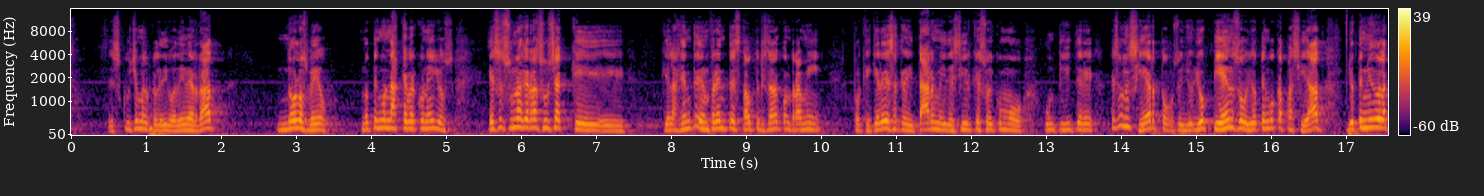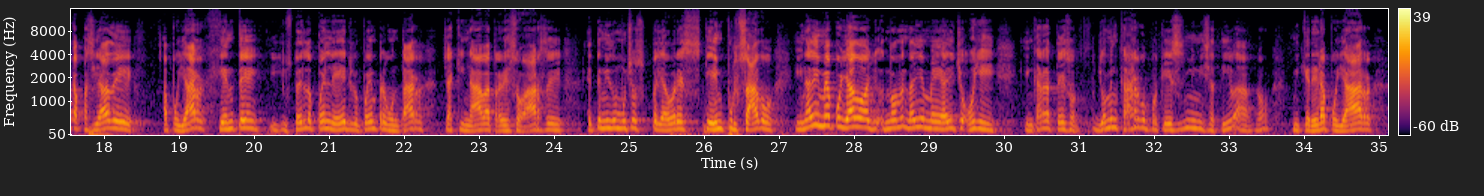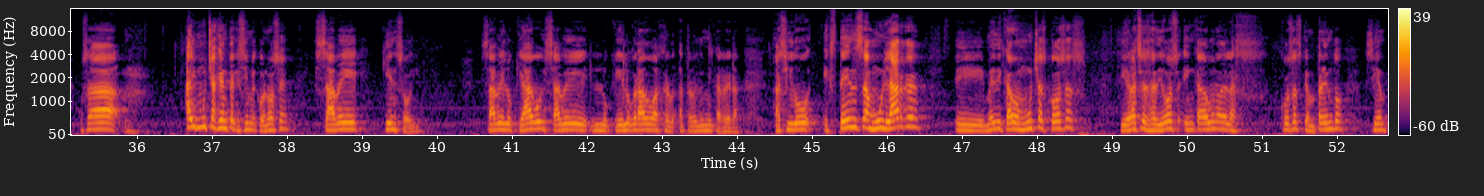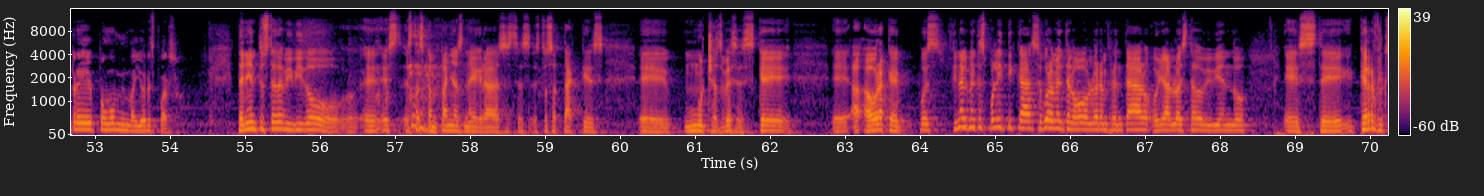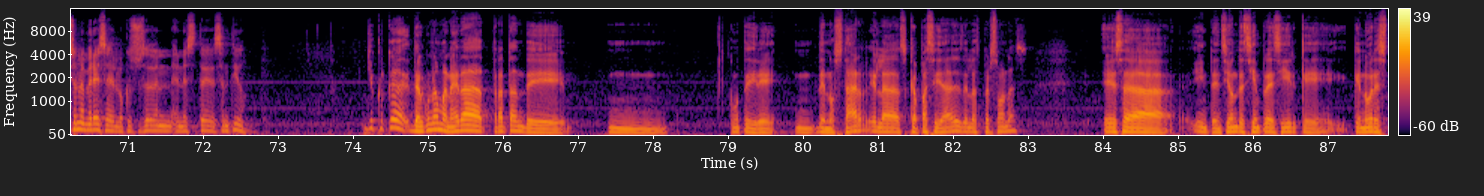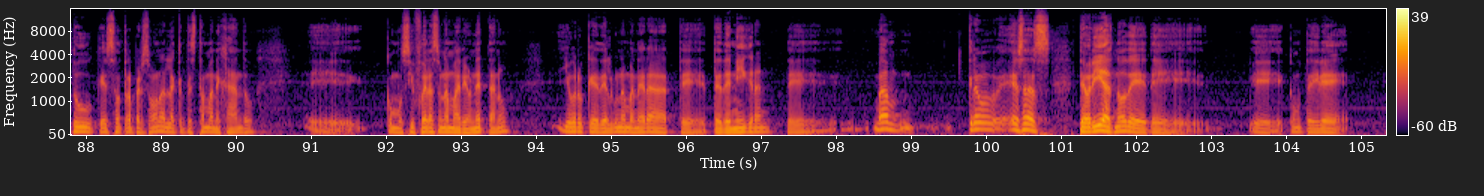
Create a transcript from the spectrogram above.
escúcheme lo que le digo, de verdad no los veo, no tengo nada que ver con ellos. Esa es una guerra sucia que que la gente de enfrente está utilizando contra mí porque quiere desacreditarme y decir que soy como un títere. Eso no es cierto. yo, pienso, yo tengo capacidad. Yo he tenido la capacidad de apoyar gente, y ustedes lo pueden leer y lo pueden preguntar, Jackie Nava, Travieso Arce, he tenido muchos peleadores que he impulsado y nadie me ha apoyado, nadie me ha dicho, oye, encárgate eso. Yo me encargo porque esa es mi iniciativa, ¿no? Mi querer apoyar, o sea, hay mucha gente que sí me conoce, sabe quién soy, sabe lo que hago y sabe lo que he logrado a, través de mi carrera. Ha sido extensa, muy larga, eh, me he dedicado a muchas cosas y gracias a Dios en cada una de las cosas que emprendo siempre pongo mi mayor esfuerzo. Teniente, usted ha vivido eh, estas campañas negras, estos, ataques eh, muchas veces. ¿Qué, eh, ahora que pues finalmente es política, seguramente lo va a volver a enfrentar o ya lo ha estado viviendo. Este, ¿Qué reflexión le merece lo que sucede en, este sentido? Yo creo que de alguna manera tratan de, mm, ¿cómo te diré?, mm, denostar las capacidades de las personas. Esa intención de siempre decir que, no eres tú, que es otra persona la que te está manejando. Eh, como si fueras una marioneta, ¿no? Yo creo que de alguna manera te, denigran, te... creo esas teorías, ¿no? De, de eh, ¿cómo te diré?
